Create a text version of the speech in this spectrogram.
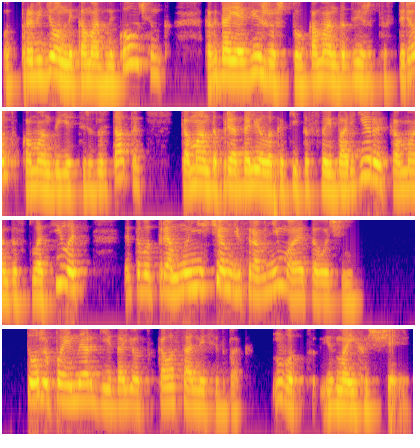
Вот проведенный командный коучинг, когда я вижу, что команда движется вперед, у команды есть результаты, команда преодолела какие-то свои барьеры, команда сплотилась, это вот прям, ну, ни с чем не сравнимо, это очень тоже по энергии дает колоссальный фидбэк. Ну, вот из моих ощущений.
